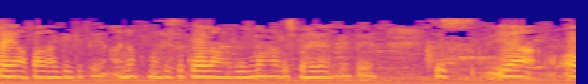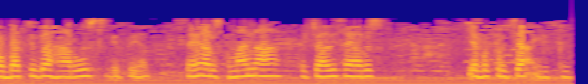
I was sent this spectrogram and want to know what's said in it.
saya apalagi gitu ya. Anak masih sekolah, rumah harus bayar gitu ya. Terus ya obat juga harus gitu ya. Saya harus ke mana? Kecuali saya harus ya bekerja gitu.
